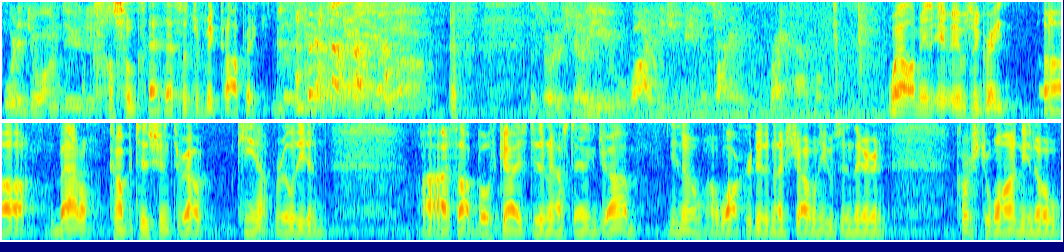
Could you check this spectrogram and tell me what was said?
What did Jawaan do to, I'm so glad that's such a big topic. show you, um, to sort of show you why he should be the starting right tackle? Well, I mean, it, it was a great uh, battle, competition throughout camp, really, and uh, I thought both guys did an outstanding job. You know, uh, Walker did a nice job when he was in there, and of course, Jawaan, you know,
